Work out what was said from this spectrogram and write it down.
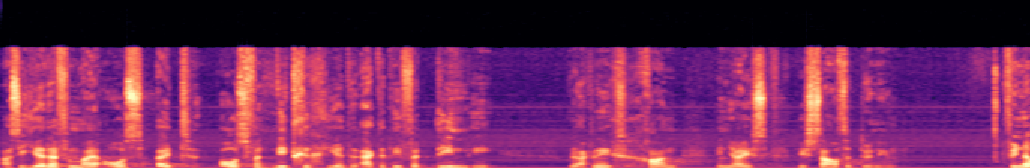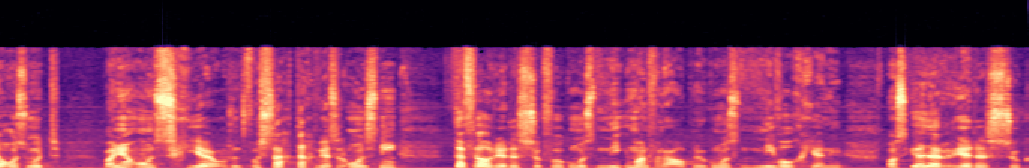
as die Here vir my als uit als verniet gegee het en ek dit nie verdien nie, moet ek nie gaan en juis dieselfde doen nie. Vriende, ons moet wanneer ons gee, ons moet versigtig wees dat ons nie te veel redes soek vir hoekom ons nie iemand wil help nie, hoekom ons nie wil gee nie, maar ons eerder redes soek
